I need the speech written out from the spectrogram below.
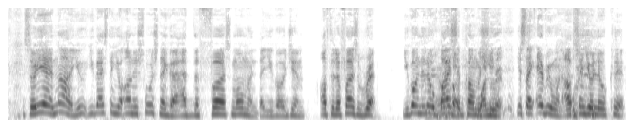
so yeah, nah, you you guys think you're Arnold Schwarzenegger at the first moment that you go gym. After the first rep, you go in the little Yeah, bicep machine. Just like everyone, I'll send you a little clip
